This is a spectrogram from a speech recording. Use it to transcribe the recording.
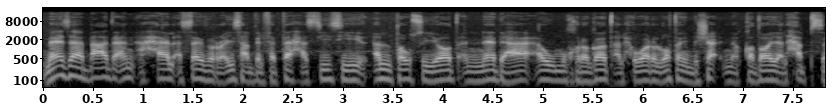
ماذا بعد أن أحال السيد الرئيس عبد الفتاح السيسي التوصيات النابعة أو مخرجات الحوار الوطني بشأن قضايا الحبس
